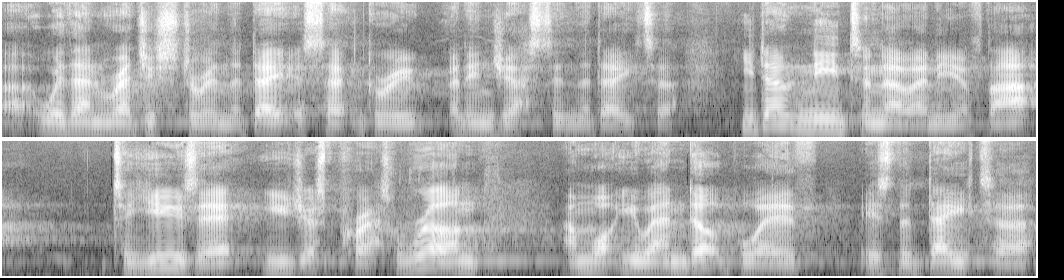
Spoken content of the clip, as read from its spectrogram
Uh, we're then registering the dataset group and ingesting the data. You don't need to know any of that to use it. You just press run, and what you end up with is the data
